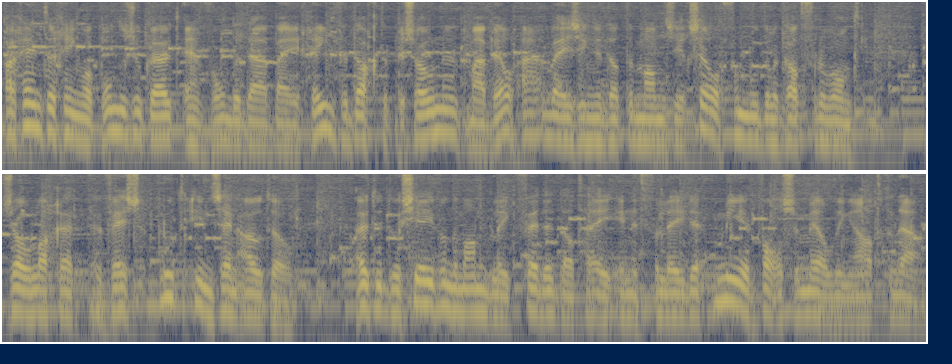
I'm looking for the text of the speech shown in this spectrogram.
Agenten gingen op onderzoek uit en vonden daarbij geen verdachte personen, maar wel aanwijzingen dat de man zichzelf vermoedelijk had verwond. Zo lag er vers bloed in zijn auto. Uit het dossier van de man bleek verder dat hij in het verleden meer valse meldingen had gedaan.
